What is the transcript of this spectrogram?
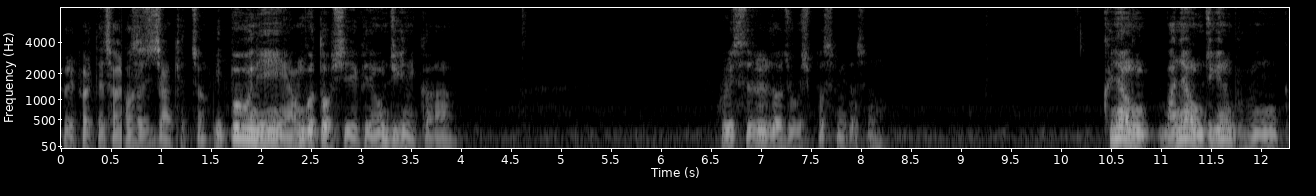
조립할 때 잘 벗어지지 않겠죠? 밑부분이 아무것도 없이 그냥 움직이니까 그리스를 넣어주고 싶었습니다. 저는 그냥 마냥 움직이는 부분이니까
